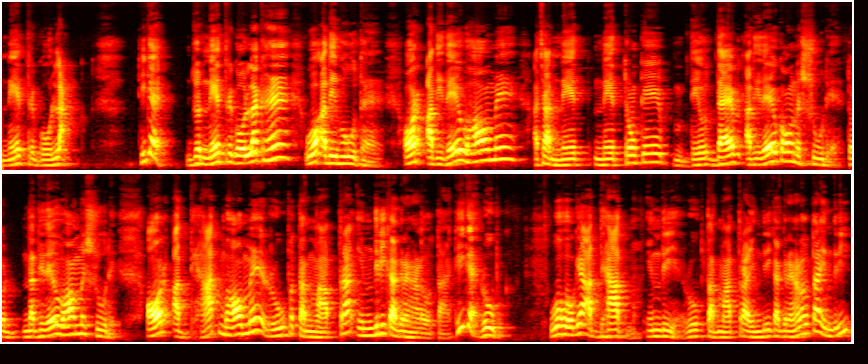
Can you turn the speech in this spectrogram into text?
नेत्र गोलक। ठीक है? जो नेत्र गोलक हैं वो अधिभूत हैं। और अधिदेव भाव में अच्छा ने, नेत्रों के देवदैव अधिदेव कौन है? सूर्य। तो नदिदेव भाव में सूर्य। और अध्यात्म भाव में रूप तन्मात्रा इंद्री का ग्रहण होता है। ठीक है? रूप। वो हो गया अध्यात्म इंद्रिय। रूप तन्मात्रा इंद्री का ग्रहण होता है इंद्री।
